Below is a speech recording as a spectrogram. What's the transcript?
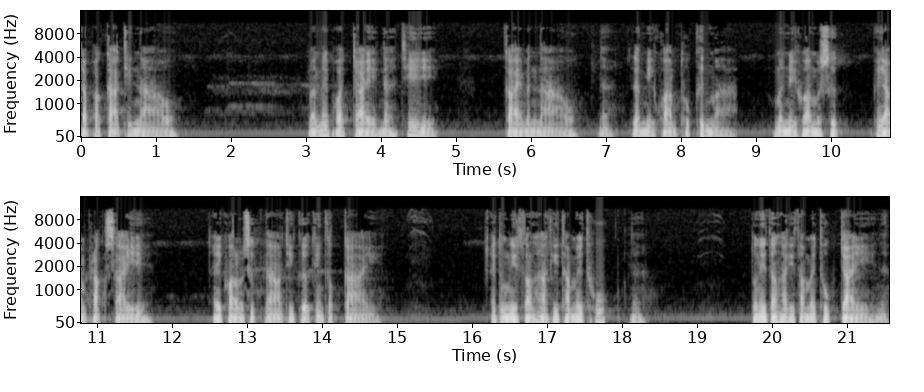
กับอากาศที่หนาว มันไม่พอใจนะที่กายมันหนาวนะแล้วมีความทุกข์ขึ้นมา มันมีความรู้สึกพยายามผลักไสให้ความรู้สึกหนาวที่เกิดขึ้นกับกายไอ้ตรงนี้ต่างหากที่ทำให้ทุกข์นะตรงนี้ต่างหากที่ทำให้ทุกข์ใจนะ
